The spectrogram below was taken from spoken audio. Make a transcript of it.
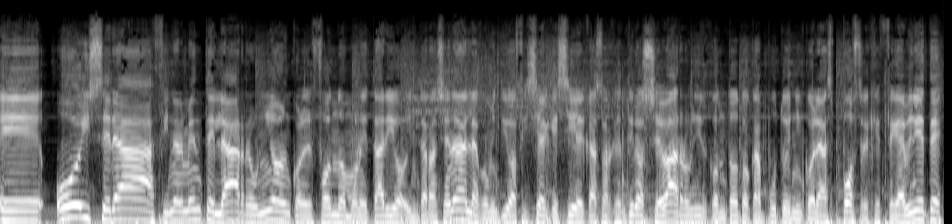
Eh, hoy será finalmente la reunión con el Fondo Monetario Internacional. La comitiva oficial que sigue el caso argentino se va a reunir con Toto Caputo y Nicolás Post, el jefe de gabinete.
